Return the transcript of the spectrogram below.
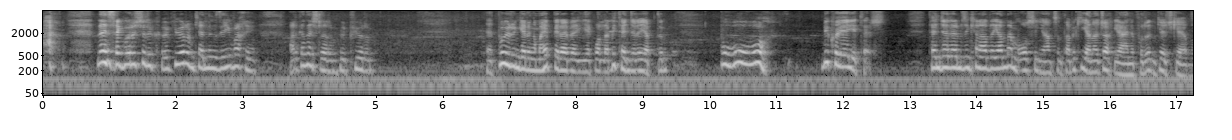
Neyse görüşürük. Öpüyorum kendinize iyi bakın. Arkadaşlarım öpüyorum. Evet buyurun gelin ama hep beraber yiyek. Vallahi bir tencere yaptım. Bu bir köye yeter. Tencerelerimizin kenarda yandı mı olsun yansın. Tabii ki yanacak yani fırın keşke bu.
